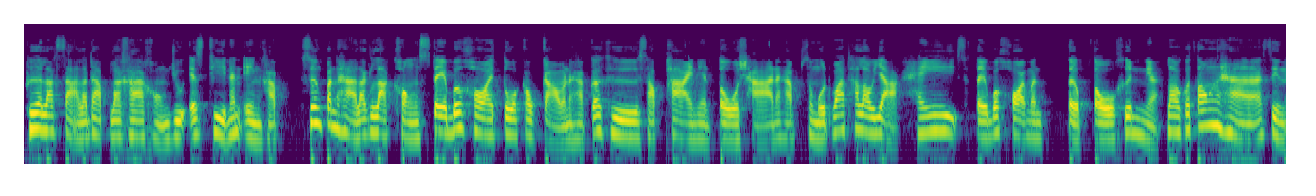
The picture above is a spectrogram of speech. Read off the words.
เพื่อรักษาระดับราคาของ UST นั่นเองครับ ซึ่งปัญหาหลักๆของ stable coin ตัวเก่าๆนะครับ ก็คือ supply เนี่ยโตช้านะครับ สมมติว่าถ้าเราอยากให้ stable coin มันเติบโตขึ้นเนี่ยเราก็ต้องหาสิน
